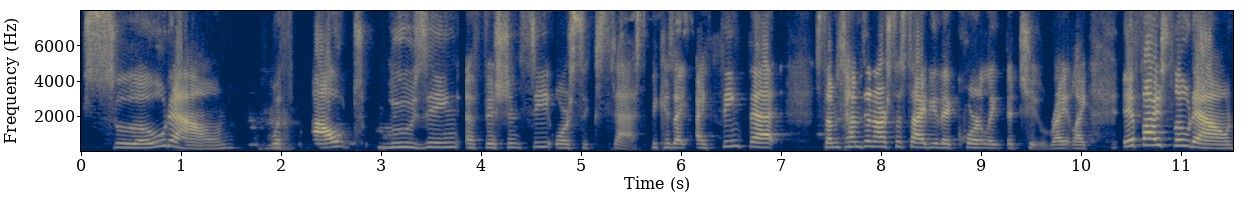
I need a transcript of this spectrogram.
slow down mm-hmm. without losing efficiency or success. Because I, I think that sometimes in our society, they correlate the two, right? Like if I slow down,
